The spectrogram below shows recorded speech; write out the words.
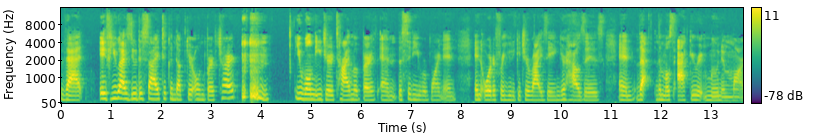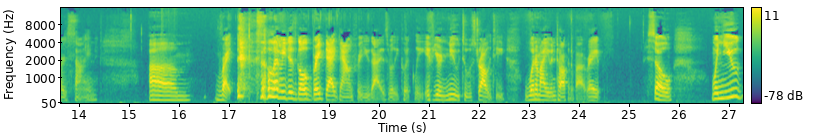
that if you guys do decide to conduct your own birth chart, you will need your time of birth and the city you were born in in order for you to get your rising, your houses, and that the most accurate moon and Mars sign. Um right. so let me just go break that down for you guys really quickly. If you're new to astrology, what am I even talking about, right? So, when you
